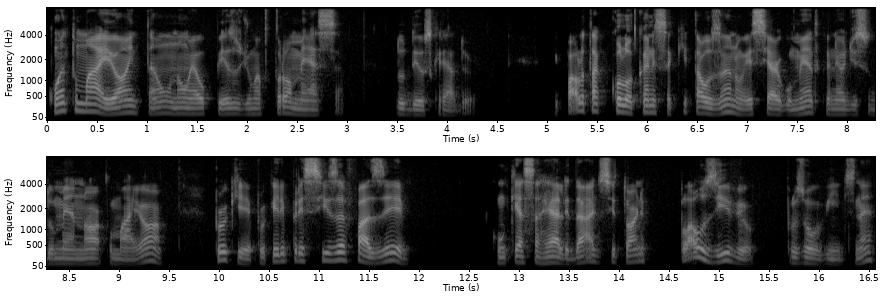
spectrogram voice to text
quanto maior então não é o peso de uma promessa do Deus Criador. E Paulo está colocando isso aqui, está usando esse argumento que eu disse do menor para o maior. Por quê? Porque ele precisa fazer com que essa realidade se torne plausível para os ouvintes. Né?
